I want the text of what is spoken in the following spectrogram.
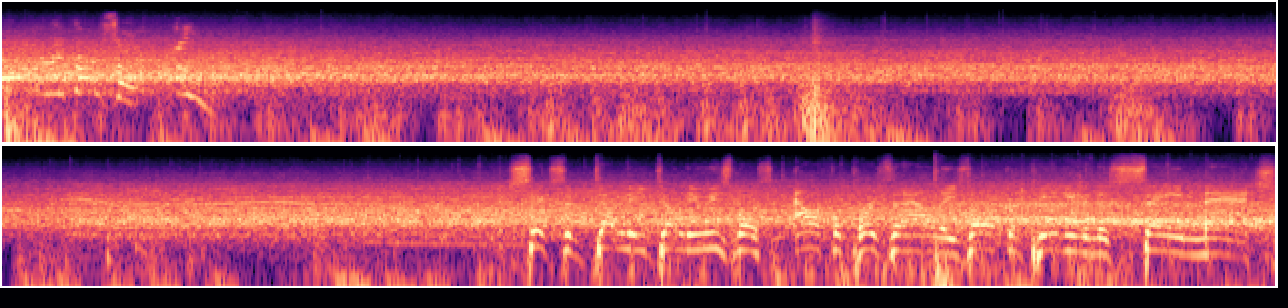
Oh, reversal. Oh. Six of WWE's most alpha personalities all competing in the same match.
